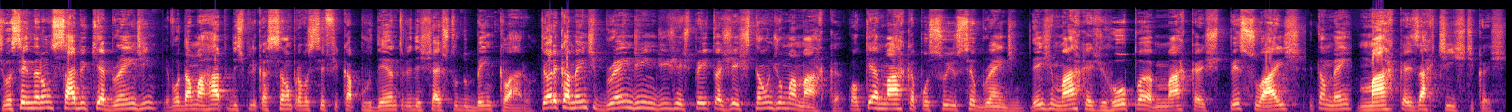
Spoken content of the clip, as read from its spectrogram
Se você ainda não sabe o que é branding, eu vou dar uma rápida explicação para você ficar por dentro e deixar isso tudo bem claro. Teoricamente, branding diz respeito à gestão de uma marca. Qualquer marca possui o seu branding, desde marcas de roupa, marcas pessoais e também marcas artísticas.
